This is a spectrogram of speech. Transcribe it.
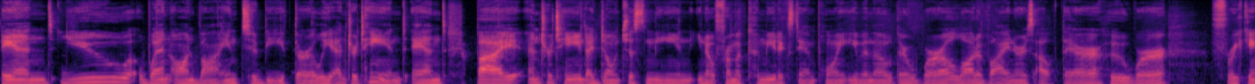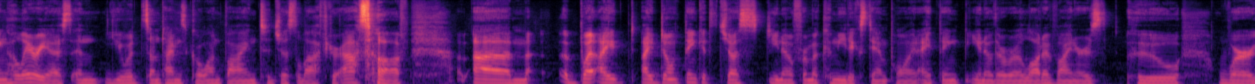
And you went on Vine to be thoroughly entertained. And by entertained, I don't just mean, you know, from a comedic standpoint, even though there were a lot of Viners out there who were freaking hilarious and you would sometimes go on vine to just laugh your ass off um, but i i don't think it's just you know from a comedic standpoint i think you know there were a lot of viners who were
